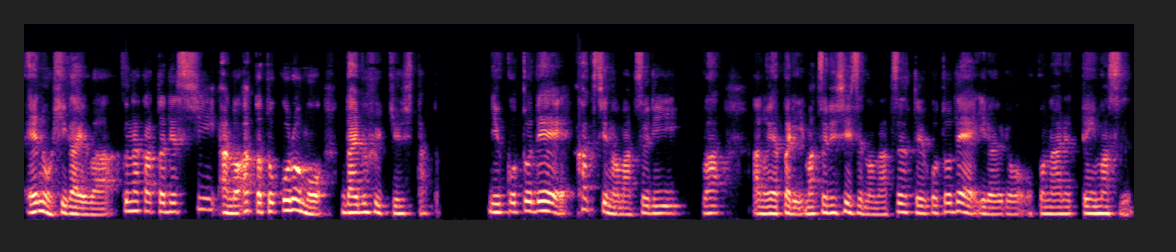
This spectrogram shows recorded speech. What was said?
への被害は少なかったですし、あの、あったところもだいぶ復旧したということで、各地の祭りは、あの、やっぱり祭りシーズンの夏ということで、いろいろ行われています。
